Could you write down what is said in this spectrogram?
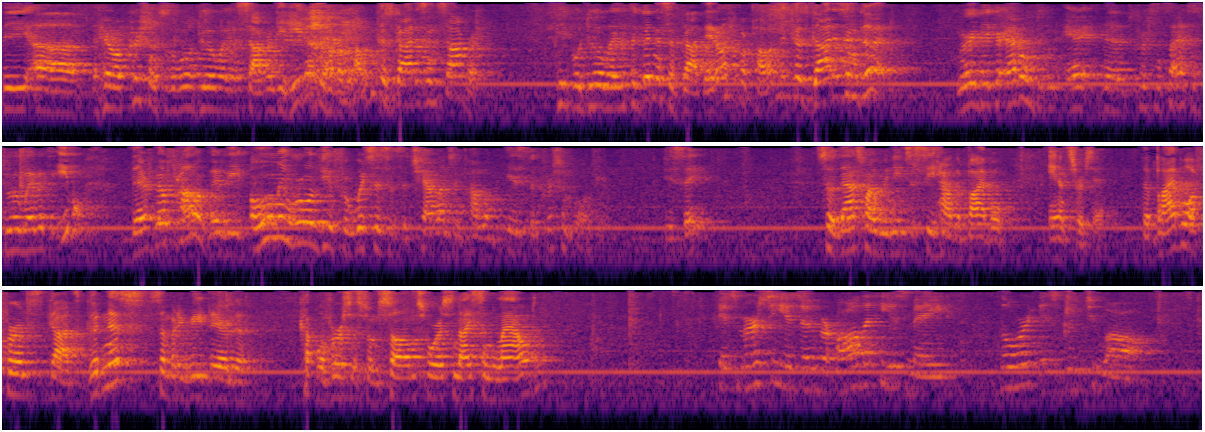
The, uh, the Harold Kushners of the world do away with sovereignty. He doesn't have a problem because God isn't sovereign. People do away with the goodness of God. They don't have a problem because God isn't good. Mary Baker Eddy, the Christian scientists, do away with evil. There's no problem. The only worldview for which this is a challenge and problem is the Christian worldview. Do you see? So that's why we need to see how the Bible answers it. The Bible affirms God's goodness. Somebody read there the couple of verses from Psalms for us, nice and loud. His mercy is over all that he has made. Lord is good to all.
